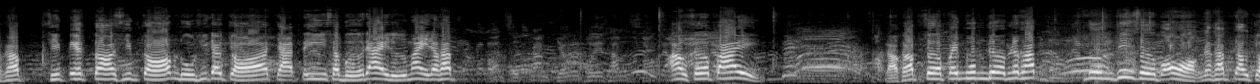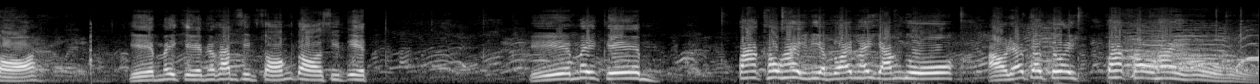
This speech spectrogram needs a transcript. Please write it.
เอาแล้วครับ11 ต่อ 12 ดูที่เจ้าจ๋อจะตีเสมอได้หรือไม่นะครับตอาเอาเสิร์ฟไปแล้วครับเสิร์ฟไปมุมเดิมนะครับ มุมที่เสิร์ฟออกนะครับ เจ้าจ๋อเกมไม่เกมนะครับ 12 ต่อ 11 เกมไม่เกมปากเข้าให้เรียบร้อยไหมยังอยู่ เอาแล้วเจ้าเตยปากเข้าให้ โอ้โห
